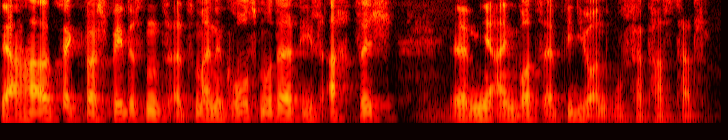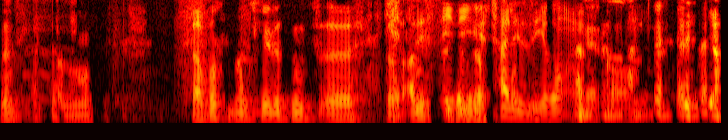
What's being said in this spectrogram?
Der Aha-Effekt war spätestens, als meine Großmutter, die ist 80, äh, mir einen WhatsApp-Videoanruf verpasst hat. Ne? Also da wusste man spätestens, äh, dass Jetzt alles ist die Digitalisierung angekommen. ja,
